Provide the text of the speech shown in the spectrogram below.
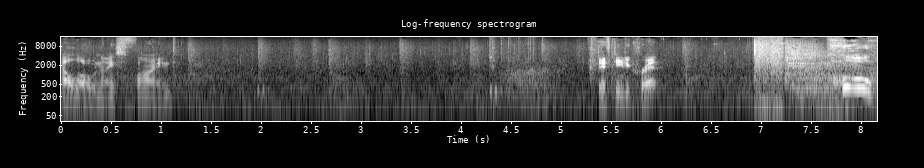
hello, nice find. 50 to crit. Oh!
